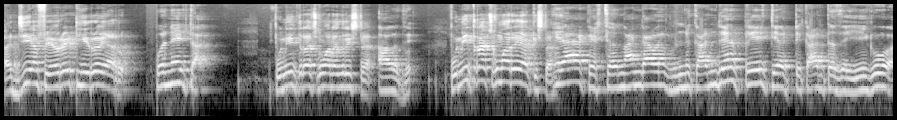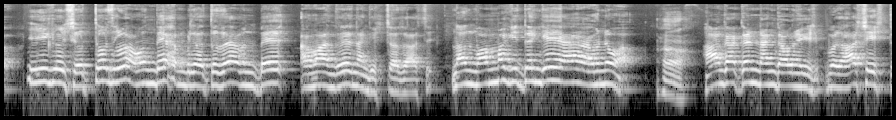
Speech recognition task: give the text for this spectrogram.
ಅಜ್ಜಿಯ ಫೇವ್ರೇಟ್ ಹೀರೋ ಯಾರು? ಪುನೀತ. ಪುನೀತ್ ರಾಜ್ಕುಮಾರ್ ಅಂದ್ರೆ ಇಷ್ಟ? ಹೌದು. ಪುನೀತ್ ರಾಜ್ಕುಮಾರ್ ಯಾಕೆ ಇಷ್ಟ? ಯಾಕೆ ಇಷ್ಟ? ನಂಗೆ ಅವನ ಕಂಡ್ರೆ ಪ್ರೀತಿ ಅಟ್ಟು ಕಾಣ್ತದೆ ಈಗೂ. ಈಗ ಸತ್ತೋದ್ರು ಅವನದೇ ಹಂಬಲತ್ತದ ಅವನ ಬೇ ಅವ ಅಂದರೆ ನಂಗೆ ಇಷ್ಟ ಜಾಸ್ತಿ ನನ್ನ ಮೊಮ್ಮಗಿದ್ದಂಗೆ ಅವನು. ಹಾ. ಹಾಗಾಕೊಂಡು ನಂಗೆ ಅವನ ಆಸೆ ಇಷ್ಟ.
